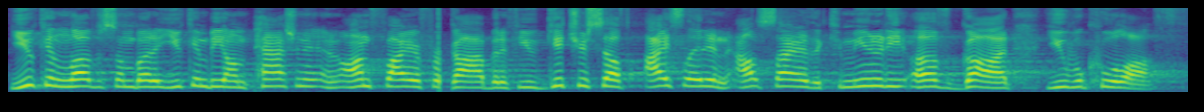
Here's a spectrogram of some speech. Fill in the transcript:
You can love somebody, you can be on passionate and on fire for God, but if you get yourself isolated and outside of the community of God, you will cool off.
